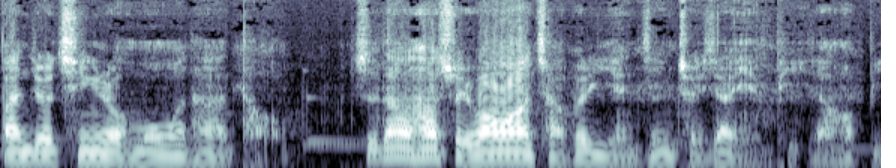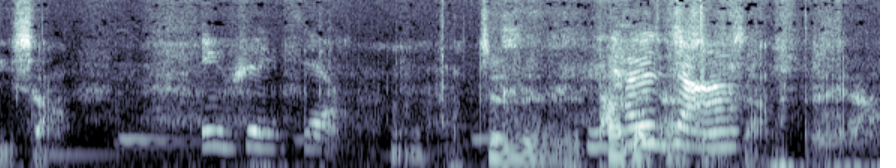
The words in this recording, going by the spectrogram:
斑就轻柔摸摸他的头。直到他水汪汪的巧克力眼睛垂下眼皮，然后闭上，一睡觉，嗯，就是趴在他身上，对呀、啊，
